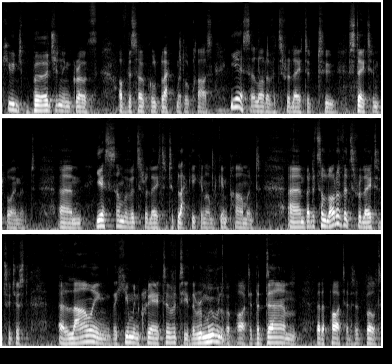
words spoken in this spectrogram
huge burgeoning growth of the so-called black middle class. Yes, a lot of it's related to state employment. Um, yes, some of it's related to black economic empowerment. Um, but it's a lot of it's related to just allowing the human creativity, the removal of apartheid, the dam that apartheid had built,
